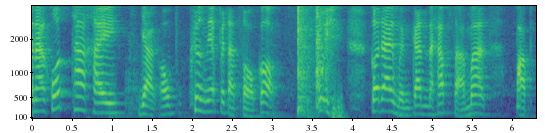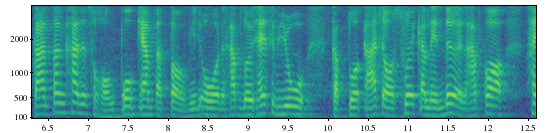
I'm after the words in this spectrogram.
อนาคตถ้าใครอยากเอาเครื่องนี้ไปตัดต่อก็อุ๊ยก็ได้เหมือนกันนะครับ สามารถ ปรับการตั้งค่าในส่วนของโปรแกรมตัดต่อวิดีโอนะครับ โดยใช้ CPU กับตัวการ์ดจอช่วยการเรนเดอร์นะครับ ก็ให้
